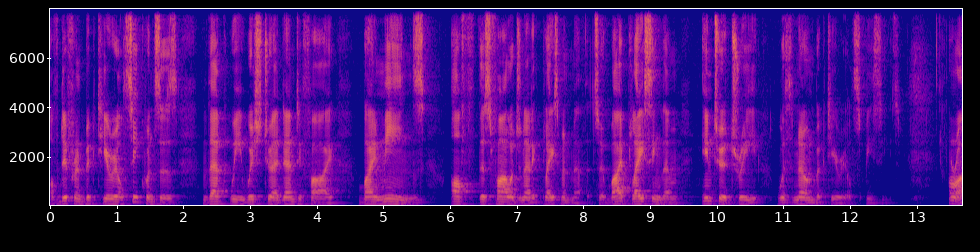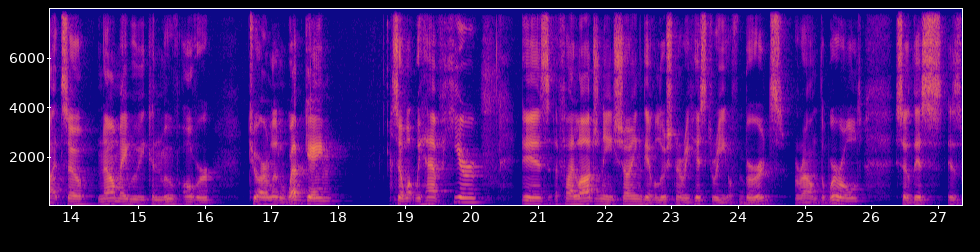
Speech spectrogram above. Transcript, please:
of different bacterial sequences that we wish to identify by means of this phylogenetic placement method. So by placing them into a tree with known bacterial species. All right, so now maybe we can move over to our little web game. So what we have here is a phylogeny showing the evolutionary history of birds around the world. So this is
